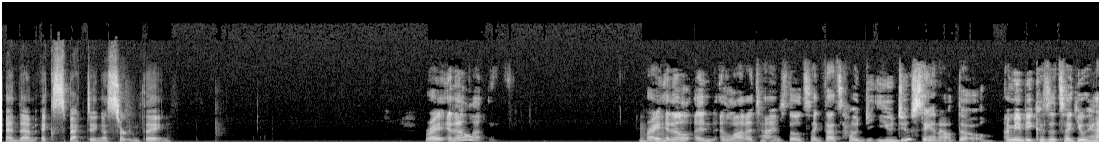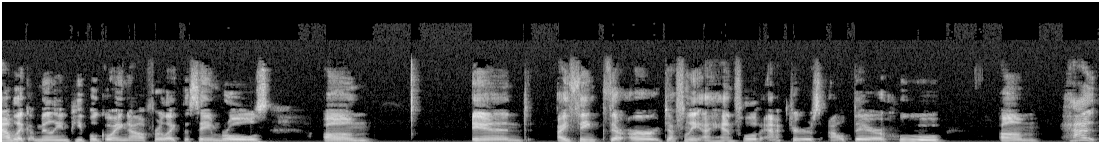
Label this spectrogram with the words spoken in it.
and them expecting a certain thing? Right? And lot, right, and a, and a lot of times though, it's like that's how you do stand out though. I mean, because it's like you have like a million people going out for like the same roles, um, and I think there are definitely a handful of actors out there who um, had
